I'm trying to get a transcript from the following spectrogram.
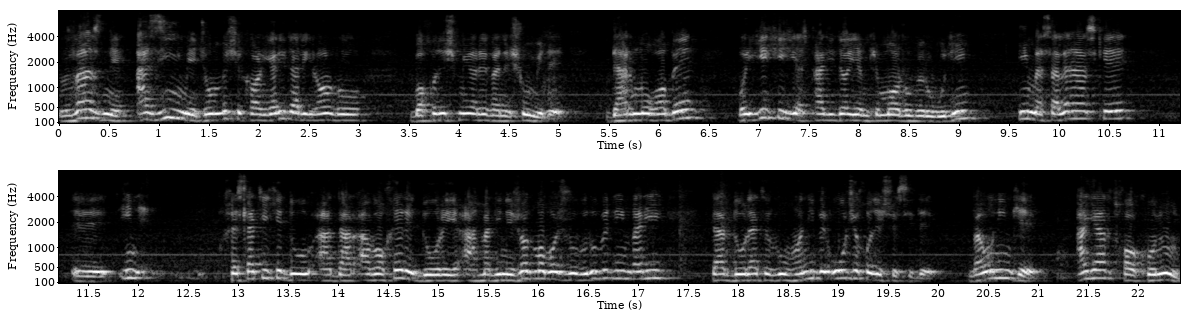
وزن عظیم جنبش کارگری در ایران رو با خودش میاره و نشون میده. در مقابل با یکی از پدیدایی هم که ما روبرو بودیم این مسئله هست که این خصلتی که دو در اواخر دوره احمدی نژاد ما باش روبرو بدیم ولی در دولت روحانی به اوج خودش رسیده. و اون اینکه اگر تا کنون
